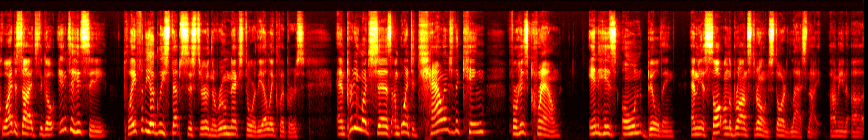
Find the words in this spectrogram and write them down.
Kawhi decides to go into his city, play for the ugly stepsister in the room next door, the LA Clippers, and pretty much says, I'm going to challenge the king for his crown in his own building. And the assault on LeBron's throne started last night. I mean, uh,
